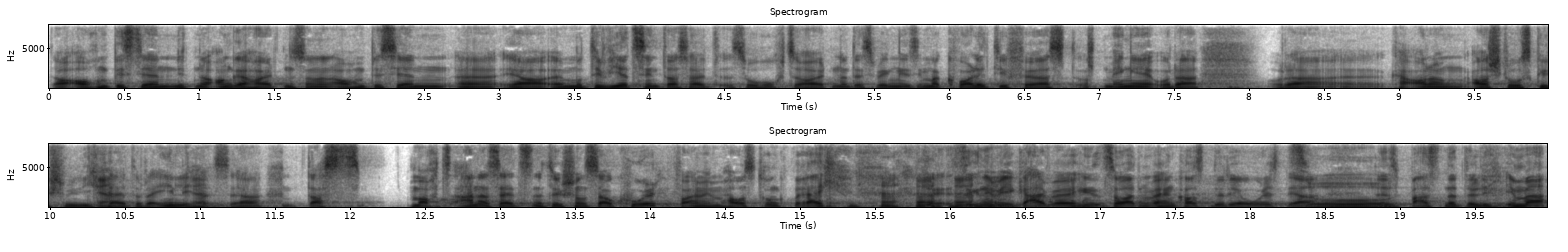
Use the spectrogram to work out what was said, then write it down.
da auch ein bisschen nicht nur angehalten, sondern auch ein bisschen äh, ja, äh, motiviert sind, das halt so hochzuhalten. Und deswegen ist immer Quality first und Menge oder, oder äh, keine Ahnung, Ausstoßgeschwindigkeit Ja. oder ähnliches. Ja. Das macht's einerseits natürlich schon sau cool, vor allem im Haustrunkbereich. es ist nämlich egal, welchen Sorten, welchen Kosten du dir holst. Ja. So. Das passt natürlich immer.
